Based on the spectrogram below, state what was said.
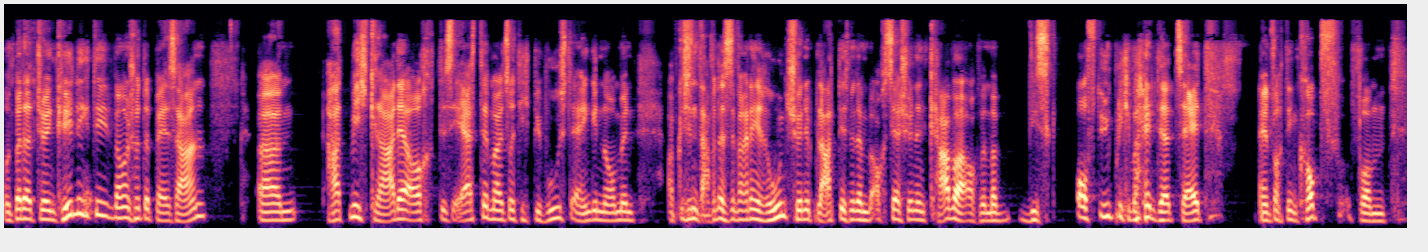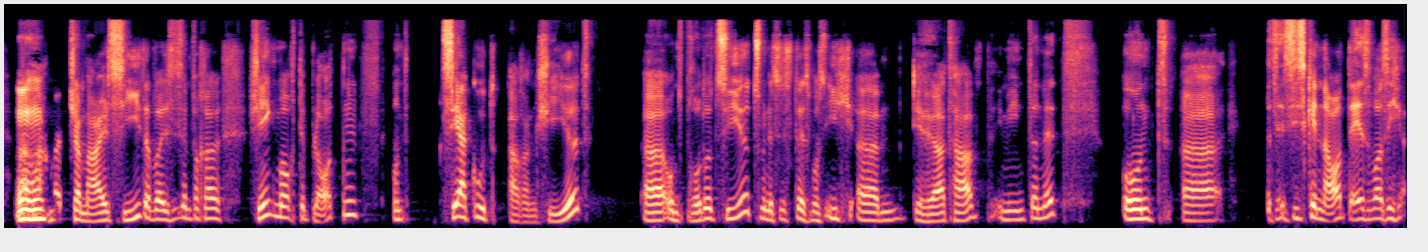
Und bei der Tranquility, wenn wir schon dabei sind, ähm, hat mich gerade auch das erste Mal so richtig bewusst eingenommen, abgesehen davon, dass es einfach eine rundschöne Platte ist mit einem auch sehr schönen Cover, auch wenn man, wie es oft üblich war in der Zeit, einfach den Kopf vom äh, mhm. Ahmad Jamal sieht, aber es ist einfach eine schön gemachte Platten und sehr gut arrangiert äh, und produziert, zumindest ist das, was ich ähm, gehört habe im Internet. Und äh, es ist genau das, was ich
